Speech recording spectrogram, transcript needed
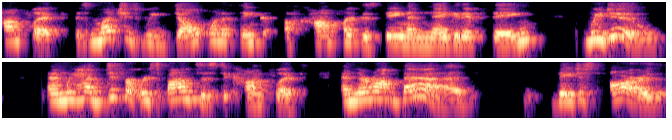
conflict as much as we don't want to think of conflict as being a negative thing. We do. And we have different responses to conflict, and they're not bad. They just are.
